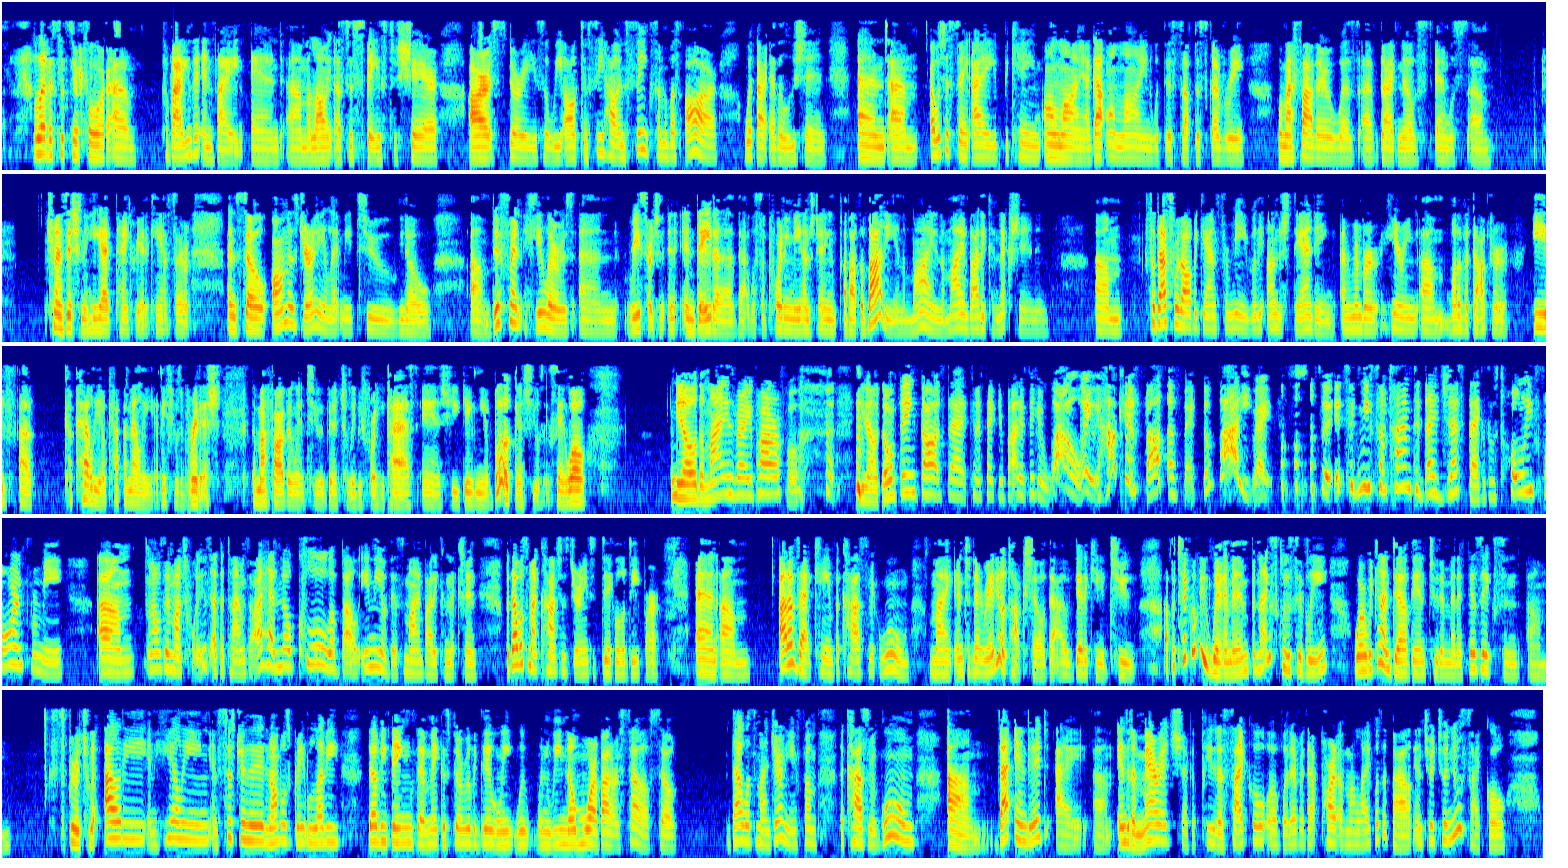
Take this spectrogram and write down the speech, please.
beloved sister for um, providing the invite and um, allowing us the space to share our stories so we all can see how in sync some of us are with our evolution. And um, I was just saying, I became online. I got online with this self discovery when my father was uh, diagnosed and was um, transitioning. He had pancreatic cancer. And so on this journey, it led me to, you know, um, different healers and research and, and, data that was supporting me understanding about the body and the mind and the mind body connection. And um, so that's where it all began for me, really understanding. I remember hearing um, one of a doctor, Eve uh, Capelli or Capinelli, I think she was British, that my father went to eventually before he passed, and she gave me a book, and she was like saying, well, you know, the mind is very powerful. you know, don't think thoughts that can affect your body. I'm thinking, wow, wait, how can thoughts affect the body, right? so it took me some time to digest that because it was totally foreign for me. Um, and I was in my 20s at the time, so I had no clue about any of this mind body connection. But that was my conscious journey to dig a little deeper. And, um, out of that came the Cosmic Womb, my internet radio talk show that I dedicated to uh, particularly women, but not exclusively, where we kind of delved into the metaphysics and um, spirituality and healing and sisterhood and all those great lovey dovey things that make us feel really good when we when we know more about ourselves. So that was my journey from the cosmic womb. Um, that ended. I um, ended a marriage. I completed a cycle of whatever that part of my life was about. Entered to a new cycle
